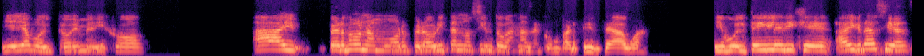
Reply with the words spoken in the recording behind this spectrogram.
Y ella volteó y me dijo, ay, perdón amor, pero ahorita no siento ganas de compartirte agua. Y volteé y le dije, ay, gracias.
